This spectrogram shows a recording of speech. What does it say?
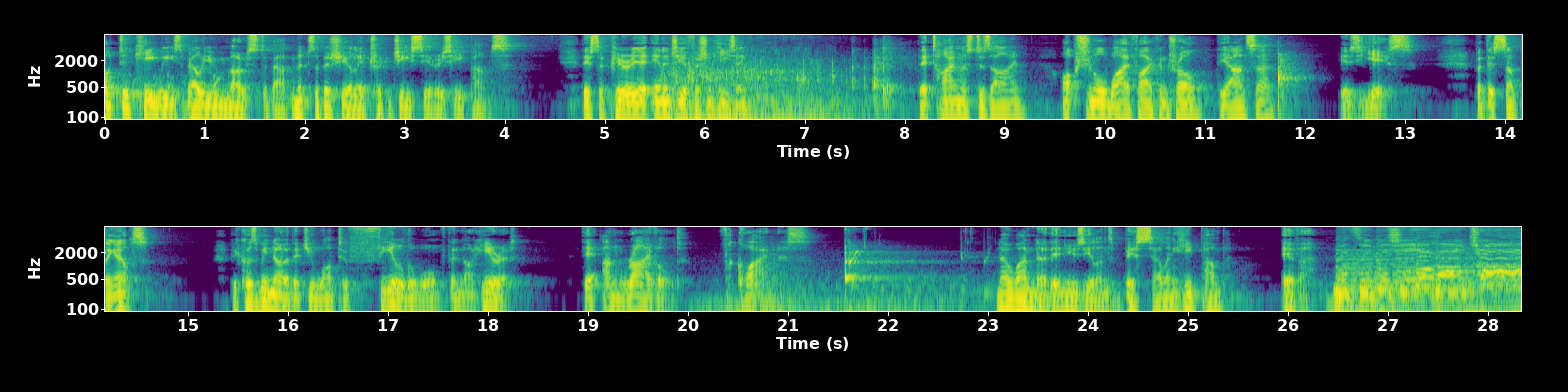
What do Kiwis value most about Mitsubishi Electric G Series heat pumps? Their superior energy efficient heating? Their timeless design? Optional Wi Fi control? The answer is yes. But there's something else. Because we know that you want to feel the warmth and not hear it, they're unrivaled for quietness. No wonder they're New Zealand's best selling heat pump ever. Mitsubishi Electric.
